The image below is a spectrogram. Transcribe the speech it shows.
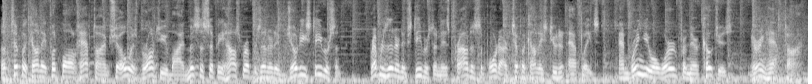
The Tippah County Football Halftime Show is brought to you by Mississippi House Representative Jody Steverson. Representative Steverson is proud to support our Tippah County student athletes and bring you a word from their coaches during halftime.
